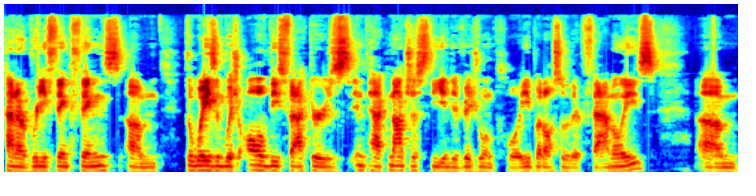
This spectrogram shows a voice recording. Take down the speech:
kind of rethink things. Um, the ways in which all of these factors impact not just the individual employee but also their families. Um,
